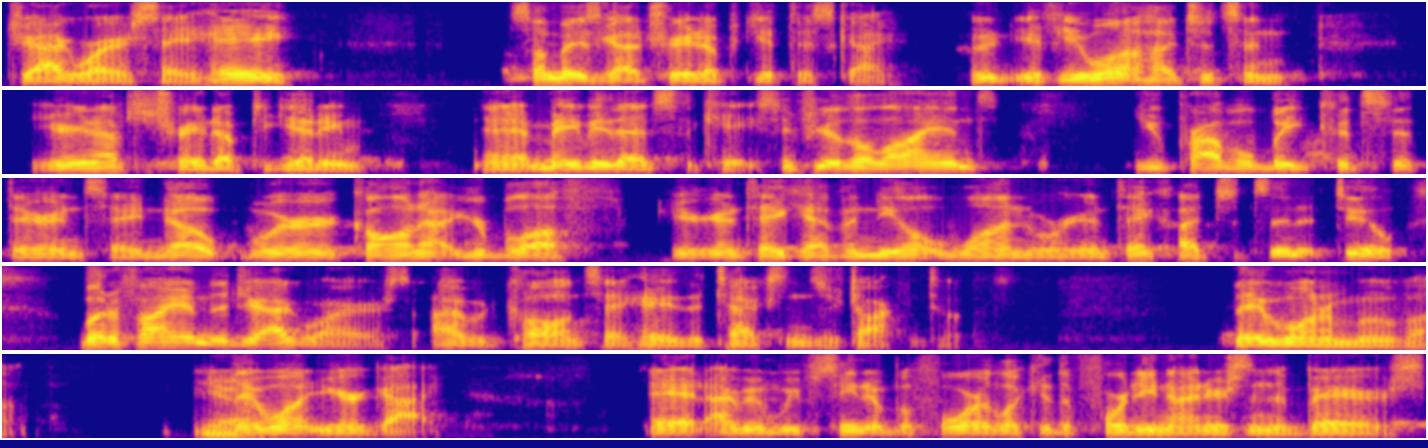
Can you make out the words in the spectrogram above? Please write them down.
Jaguars say, hey, somebody's got to trade up to get this guy. If you want Hutchinson, you're to have to trade up to get him. And maybe that's the case. If you're the Lions, you probably could sit there and say, nope, we're calling out your bluff. You're going to take Evan Neal at one. We're going to take Hutchinson at two. But if I am the Jaguars, I would call and say, hey, the Texans are talking to us. They want to move up. Yeah. They want your guy. And I mean, we've seen it before. Look at the 49ers and the Bears.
